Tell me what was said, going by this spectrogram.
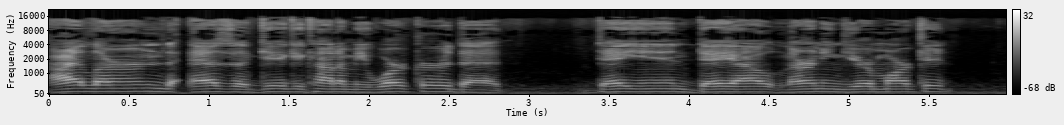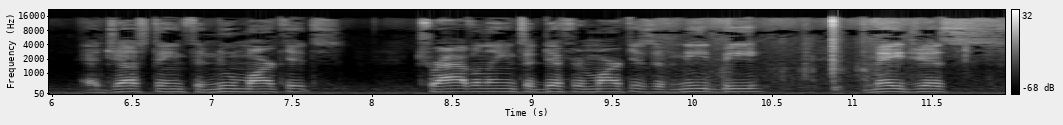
I learned as a gig economy worker that day in, day out, learning your market, adjusting to new markets, traveling to different markets if need be, may just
